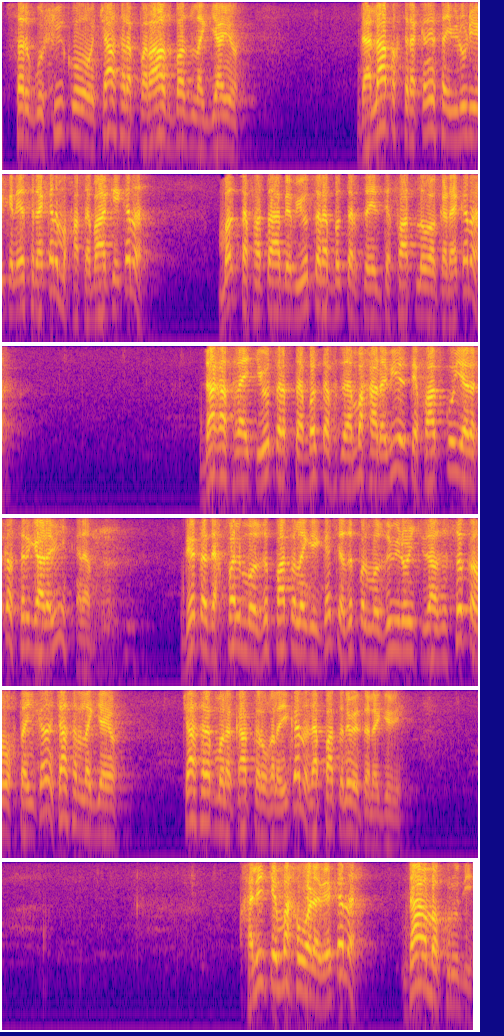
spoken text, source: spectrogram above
سرګوشي کو چا سره په راز باز لګیا یو د الله په سره کنه سره ویلوړي کنه سره کنه مخاطبه کې کنه ملتفتا به یو طرف بل طرف ته التفات نه وکړه کنه دغه سره چې یو طرف ته بل طرف ته مخ اړوي التفات کو یا د کسر ګړوي کنه دته د خپل موضوع پته لګي کنه چې خپل موضوع ویلوړي چې دا څه کوم وخت یې کنه چا سره لګیا یو چا سره ملاقات کړو غلې کنه دا پته نه وته لګي خلیج مخ وړوي کنه دا مکرو دي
